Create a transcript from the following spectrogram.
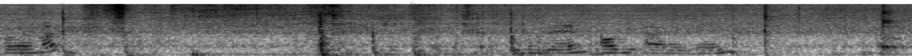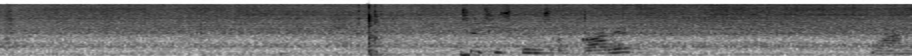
further. And then I'll be adding in two teaspoons of garlic. One,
